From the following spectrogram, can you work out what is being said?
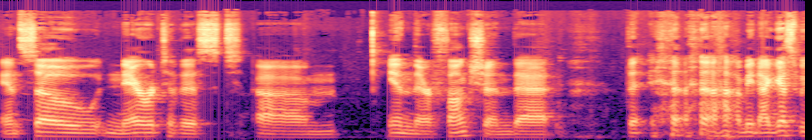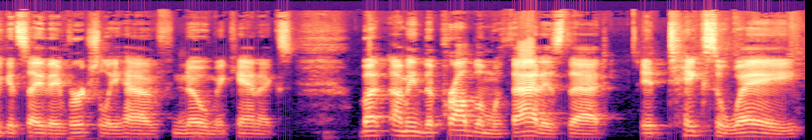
and so narrativist um, in their function that, that I mean, I guess we could say they virtually have no mechanics. But I mean, the problem with that is that it takes away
